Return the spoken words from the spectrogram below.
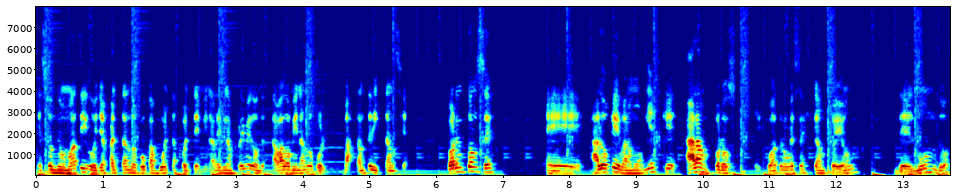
esos neumáticos, ya faltando pocas vueltas por terminar el Gran Premio, donde estaba dominando por bastante distancia. Por entonces, eh, a lo que vamos, y es que Alan Prost, cuatro veces campeón del mundo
